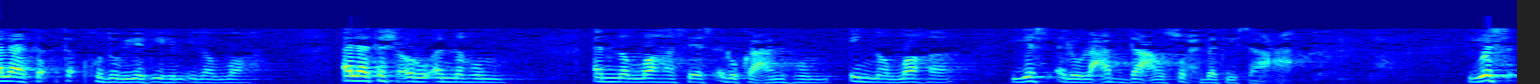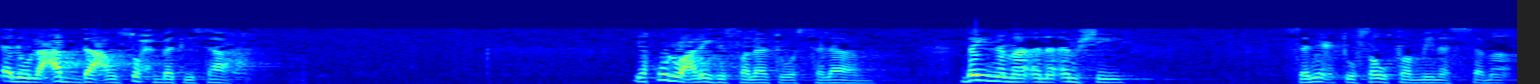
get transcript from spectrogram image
ألا تأخذ بيدهم إلى الله؟ ألا تشعر أنهم أن الله سيسألك عنهم؟ إن الله يسأل العبد عن صحبة ساعة. يسأل العبد عن صحبة ساعة. يقول عليه الصلاة والسلام بينما أنا أمشي سمعت صوتا من السماء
